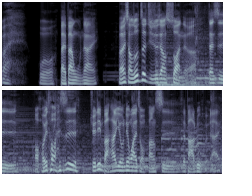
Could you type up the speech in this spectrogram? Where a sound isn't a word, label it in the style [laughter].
唉，我百般无奈。本来想说这集就这样算了啊，但是我回头还是决定把它用另外一种方式再把它录回来。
